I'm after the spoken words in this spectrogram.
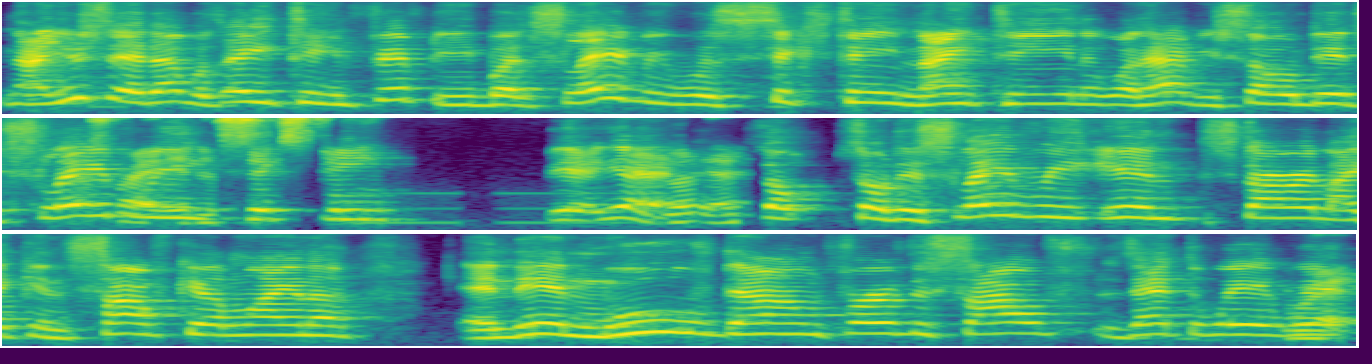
Now you said that was 1850, but slavery was 16, 19, and what have you. So did slavery right. 16? Yeah, yeah. So so did slavery in start like in South Carolina and then move down further south? Is that the way it went?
